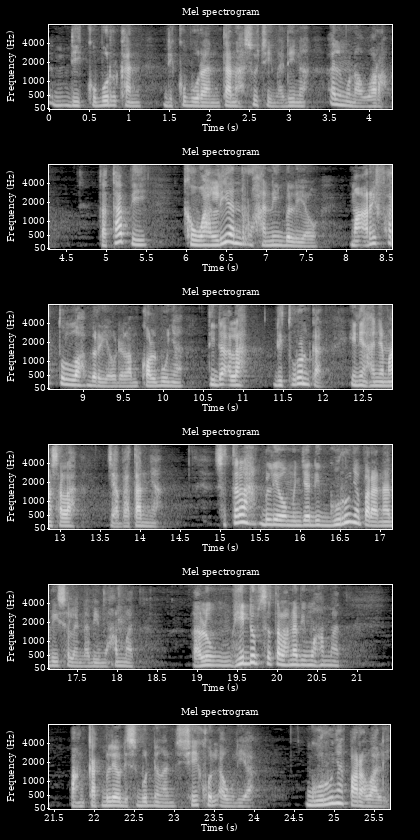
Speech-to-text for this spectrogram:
dikuburkan di kuburan tanah suci Madinah Al-Munawwarah. Tetapi kewalian rohani beliau, ma'rifatullah beliau dalam kolbunya tidaklah diturunkan. Ini hanya masalah jabatannya. Setelah beliau menjadi gurunya para nabi selain Nabi Muhammad, lalu hidup setelah Nabi Muhammad, Pangkat beliau disebut dengan Syekhul Aulia, gurunya para wali.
